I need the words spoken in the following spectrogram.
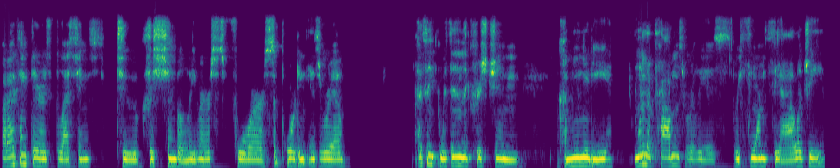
but I think there is blessings to Christian believers for supporting Israel. I think within the Christian community, one of the problems really is reformed theology.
